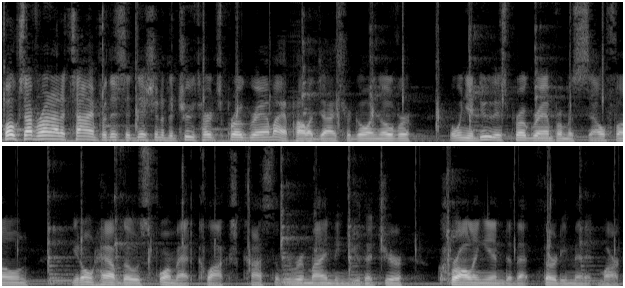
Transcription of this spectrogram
Folks, I've run out of time for this edition of the Truth Hurts program. I apologize for going over, but when you do this program from a cell phone, you don't have those format clocks constantly reminding you that you're crawling into that 30 minute mark.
